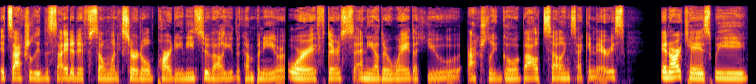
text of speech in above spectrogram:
it's actually decided if someone external party needs to value the company or, or if there's any other way that you actually go about selling secondaries. In our case, we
